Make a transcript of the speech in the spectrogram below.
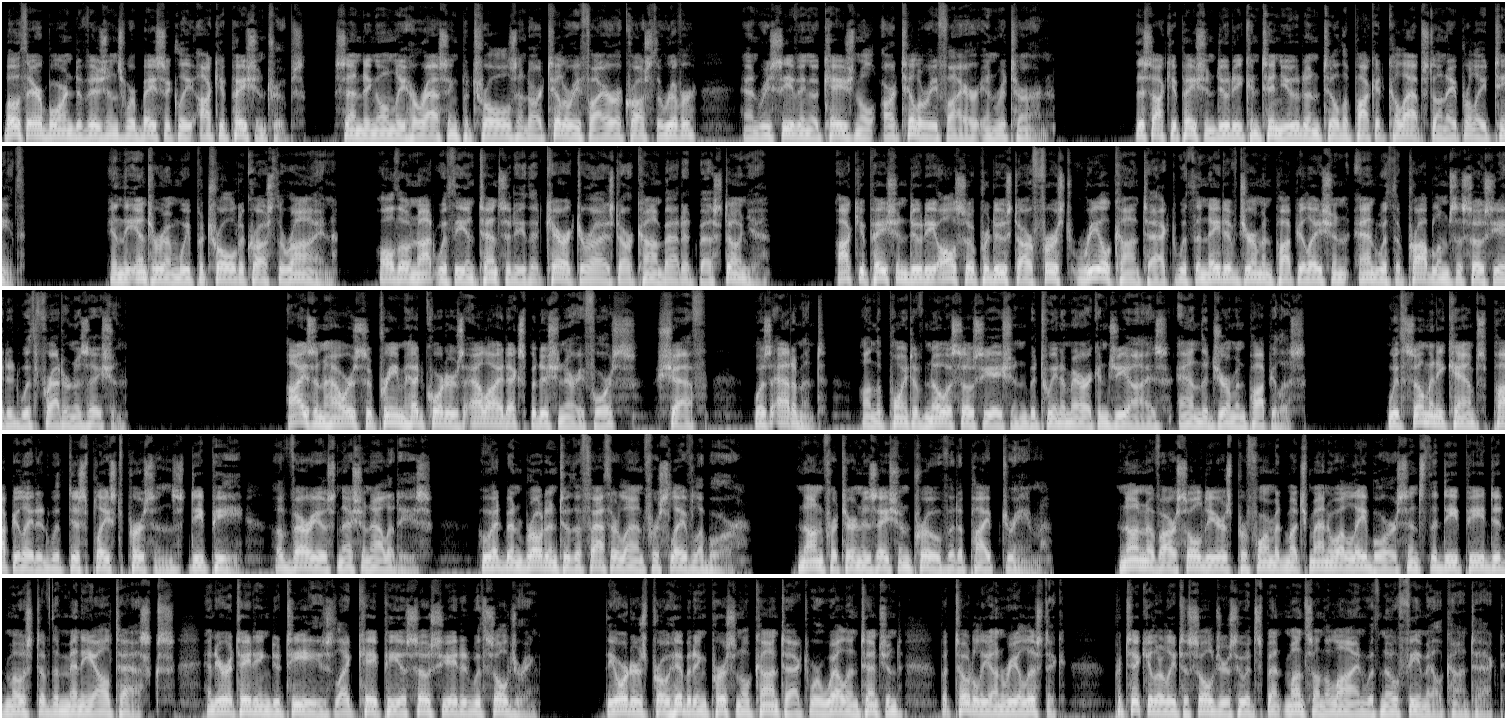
Both airborne divisions were basically occupation troops, sending only harassing patrols and artillery fire across the river and receiving occasional artillery fire in return. This occupation duty continued until the pocket collapsed on April 18th. In the interim, we patrolled across the Rhine, although not with the intensity that characterized our combat at Bastogne. Occupation duty also produced our first real contact with the native German population and with the problems associated with fraternization. Eisenhower's Supreme Headquarters Allied Expeditionary Force, SHAEF, was adamant on the point of no association between American GIs and the German populace. With so many camps populated with displaced persons, DP, of various nationalities, who had been brought into the fatherland for slave labor. Non-fraternization proved a pipe dream. None of our soldiers performed much manual labor since the DP did most of the menial tasks and irritating duties like KP associated with soldiering. The orders prohibiting personal contact were well-intentioned but totally unrealistic, particularly to soldiers who had spent months on the line with no female contact.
